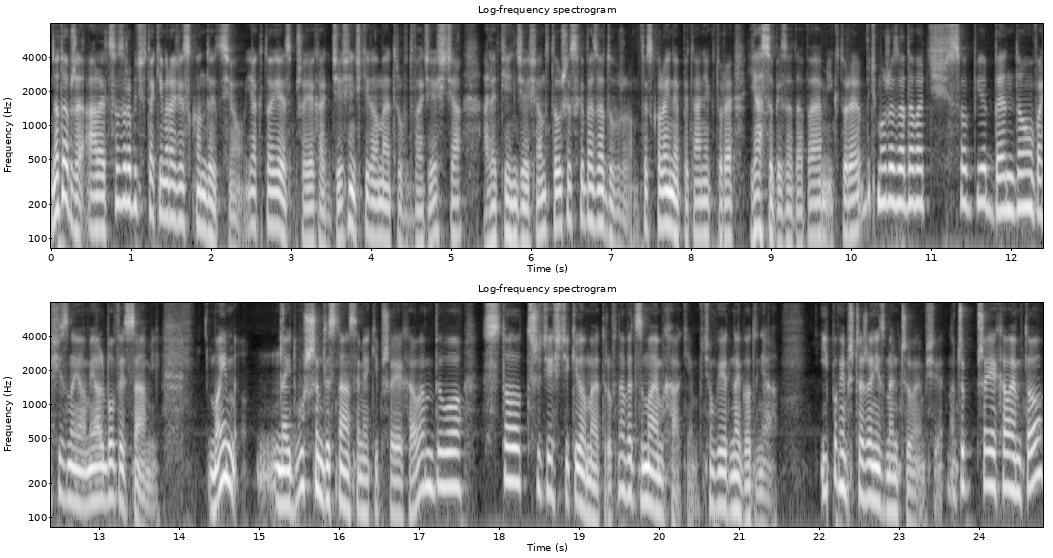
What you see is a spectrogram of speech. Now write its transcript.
No dobrze, ale co zrobić w takim razie z kondycją? Jak to jest przejechać 10 km, 20, ale 50 to już jest chyba za dużo. To jest kolejne pytanie, które ja sobie zadawałem i które być może zadawać sobie będą wasi znajomi albo wy sami. Moim najdłuższym dystansem, jaki przejechałem, było 130 km, nawet z małym hakiem, w ciągu jednego dnia. I powiem szczerze, nie zmęczyłem się. Znaczy, przejechałem to,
